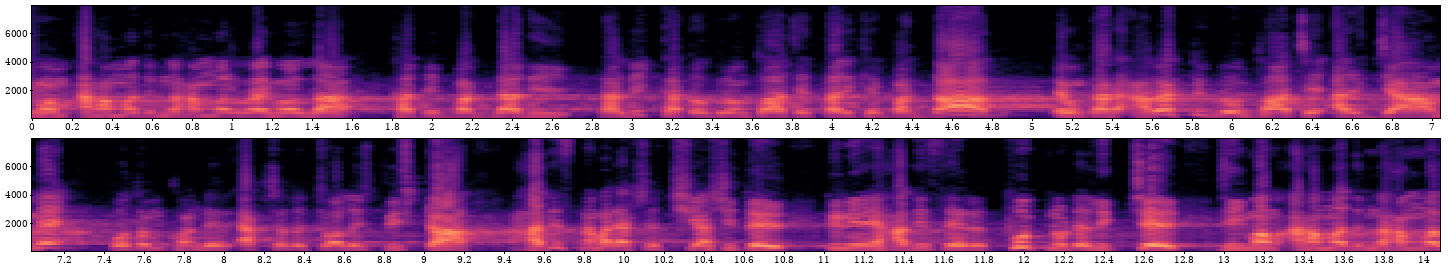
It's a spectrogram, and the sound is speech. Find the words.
ইমাম আহমদ ইবনে হাম্বল রাহিমাল্লাহ খাতিব বাগদাদি। তার বিখ্যাত গ্রন্থ আছে তারিখে বাগদাদ এবং তার আরও একটি গ্রন্থ আছে আল জামে প্রথম খণ্ডের একশত চল্লিশ পৃষ্ঠা, হাদিস নাম্বার একশো ছিয়াশিতে। তিনি হাদিসের ফুটনোটে লিখছে যে ইমাম আহমদ ইবনে হাম্বল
